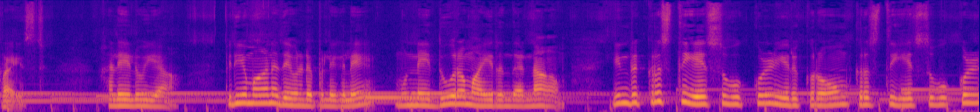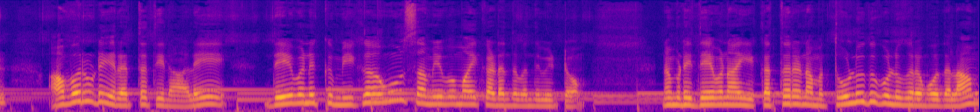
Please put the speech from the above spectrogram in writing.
Christ. ஹலேலூயா பிரியமான தேவனுடைய பிள்ளைகளே முன்னே தூரமாயிருந்த நாம் இன்று கிறிஸ்து இயேசுவுக்குள் இருக்கிறோம். கிறிஸ்து இயேசுவுக்குள் அவருடைய இரத்தத்தினாலே தேவனுக்கு மிகவும் சமீபமாய் கடந்து வந்து விட்டோம். நம்முடைய தேவனாகிய கத்தரை நம்ம தொழுது கொள்ளுகிற போதெல்லாம்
